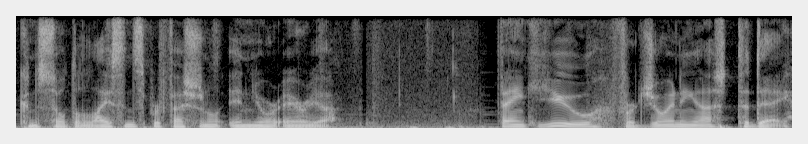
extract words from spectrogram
consult a licensed professional in your area. Thank you for joining us today.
